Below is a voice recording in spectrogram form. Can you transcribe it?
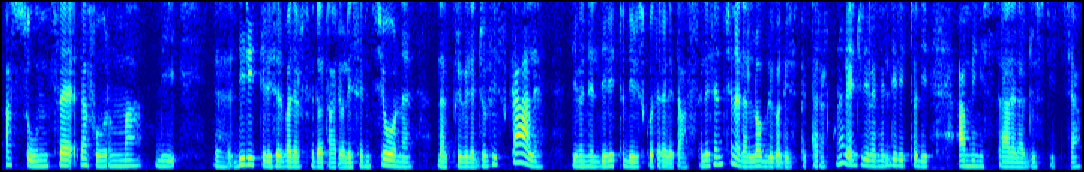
assunse la forma di eh, diritti riservati al feudatario, l'esenzione dal privilegio fiscale divenne il diritto di riscuotere le tasse, l'esenzione dall'obbligo di rispettare alcune leggi divenne il diritto di amministrare la giustizia.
